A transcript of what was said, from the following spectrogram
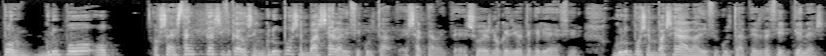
Por grupo o o sea, están clasificados en grupos en base a la dificultad. Exactamente, eso es lo que yo te quería decir. Grupos en base a la dificultad. Es decir, tienes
